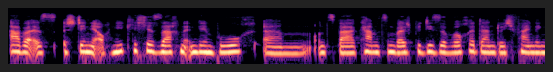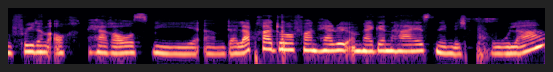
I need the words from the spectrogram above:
Aber es stehen ja auch niedliche Sachen in dem Buch. Ähm, und zwar kam zum Beispiel diese Woche dann durch Finding Freedom auch heraus, wie ähm, der Labrador von Harry und Meghan heißt, nämlich Pula.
